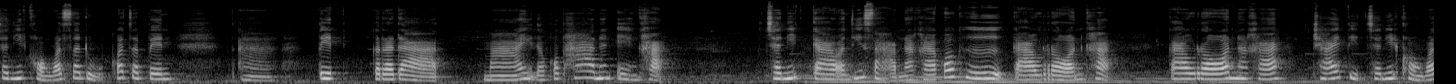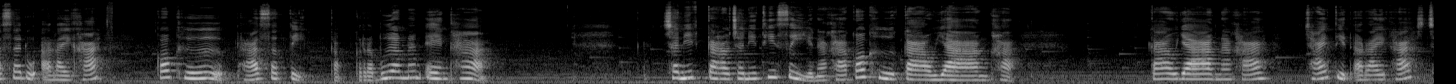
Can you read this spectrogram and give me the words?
ชนิดของวัสดุก็จะเป็นติดกระดาษไม้แล้วก็ผ้านั่นเองค่ะ ชนิดกาวอันที่ 3 นะคะก็คือกาวร้อนค่ะ กาวร้อนนะคะ ใช้ติดชนิดของวัสดุอะไรคะก็คือพลาสติกกับกระเบื้องนั่นเองค่ะ ชนิดกาวชนิดที่ 4 นะคะ ก็คือกาวยางค่ะ กาวยางนะคะ ใช้ติดอะไรคะช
